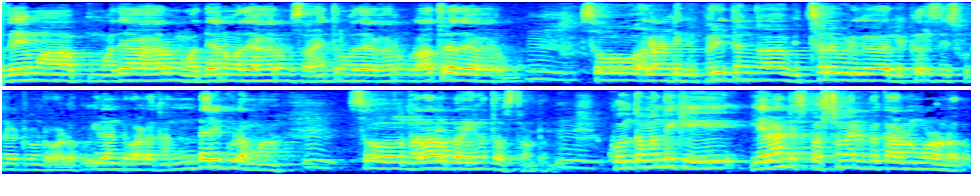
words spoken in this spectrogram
ఉదయం అదే ఆహారం మధ్యాహ్నం అదే ఆహారం సాయంత్రం అదే ఆహారం రాత్రి అదే ఆహారం. సో అలాంటి విపరీతంగా విచ్చలవిడిగా లిక్కర్స్ తీసుకునేటువంటి వాళ్ళకు ఇలాంటి వాళ్ళకి అందరికీ కూడా అమ్మా సో నరాల బలహీనత వస్తుంటుంది. కొంతమందికి ఎలాంటి స్పష్టమైనటువంటి కారణం కూడా ఉండదు.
